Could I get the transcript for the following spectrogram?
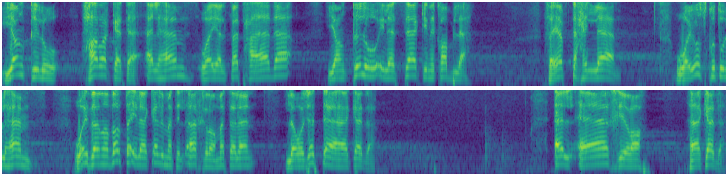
ينقل حركة الهمز وهي الفتح هذا ينقله إلى الساكن قبله فيفتح اللام. ويسقط الهمز. وإذا نظرت إلى كلمة الآخرة مثلا لوجدتها هكذا. الآخرة هكذا.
